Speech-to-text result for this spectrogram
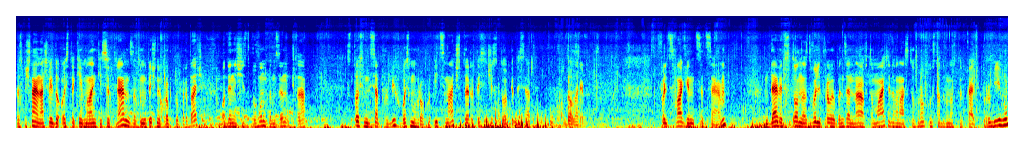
Розпочинаю наш відео ось такий маленький Citroen з автоматичною коробкою передач, 1,6 двигун, бензин та 170 пробіг 8 року. І ціна 4150 доларів. Volkswagen CC 900 у нас 2-літровий бензин на автоматі 12 року, 195 пробігу.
